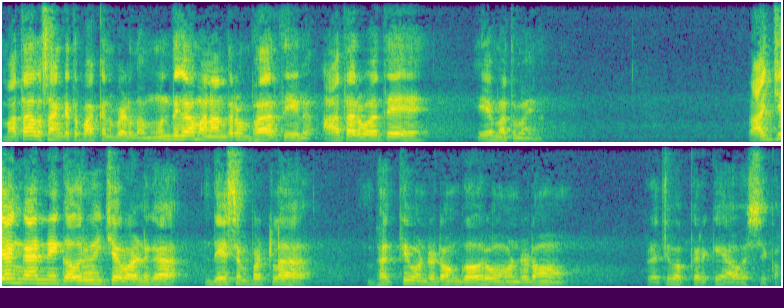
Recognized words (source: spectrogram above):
మతాల సంగతి పక్కన పెడదాం. ముందుగా మనందరం భారతీయులు. ఆ తర్వాతే ఏ మతమైన. రాజ్యాంగాన్ని గౌరవించే వాళ్ళుగా దేశం పట్ల భక్తి ఉండడం గౌరవం ఉండడం ప్రతి ఒక్కరికి ఆవశ్యకం.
